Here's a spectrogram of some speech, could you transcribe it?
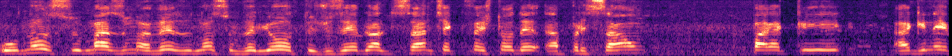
o nosso, mais uma vez, o nosso velhoto José Eduardo Santos é que fez toda a pressão para que a Guiné,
